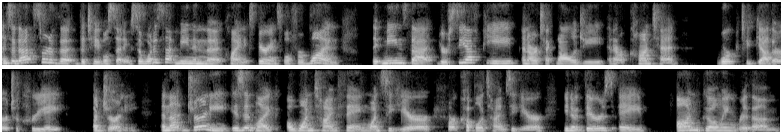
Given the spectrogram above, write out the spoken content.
And so that's sort of the the table setting. So what does that mean in the client experience? Well, for one, it means that your CFP and our technology and our content work together to create a journey. And that journey isn't like a one time thing once a year or a couple of times a year. You know, there's a ongoing rhythm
